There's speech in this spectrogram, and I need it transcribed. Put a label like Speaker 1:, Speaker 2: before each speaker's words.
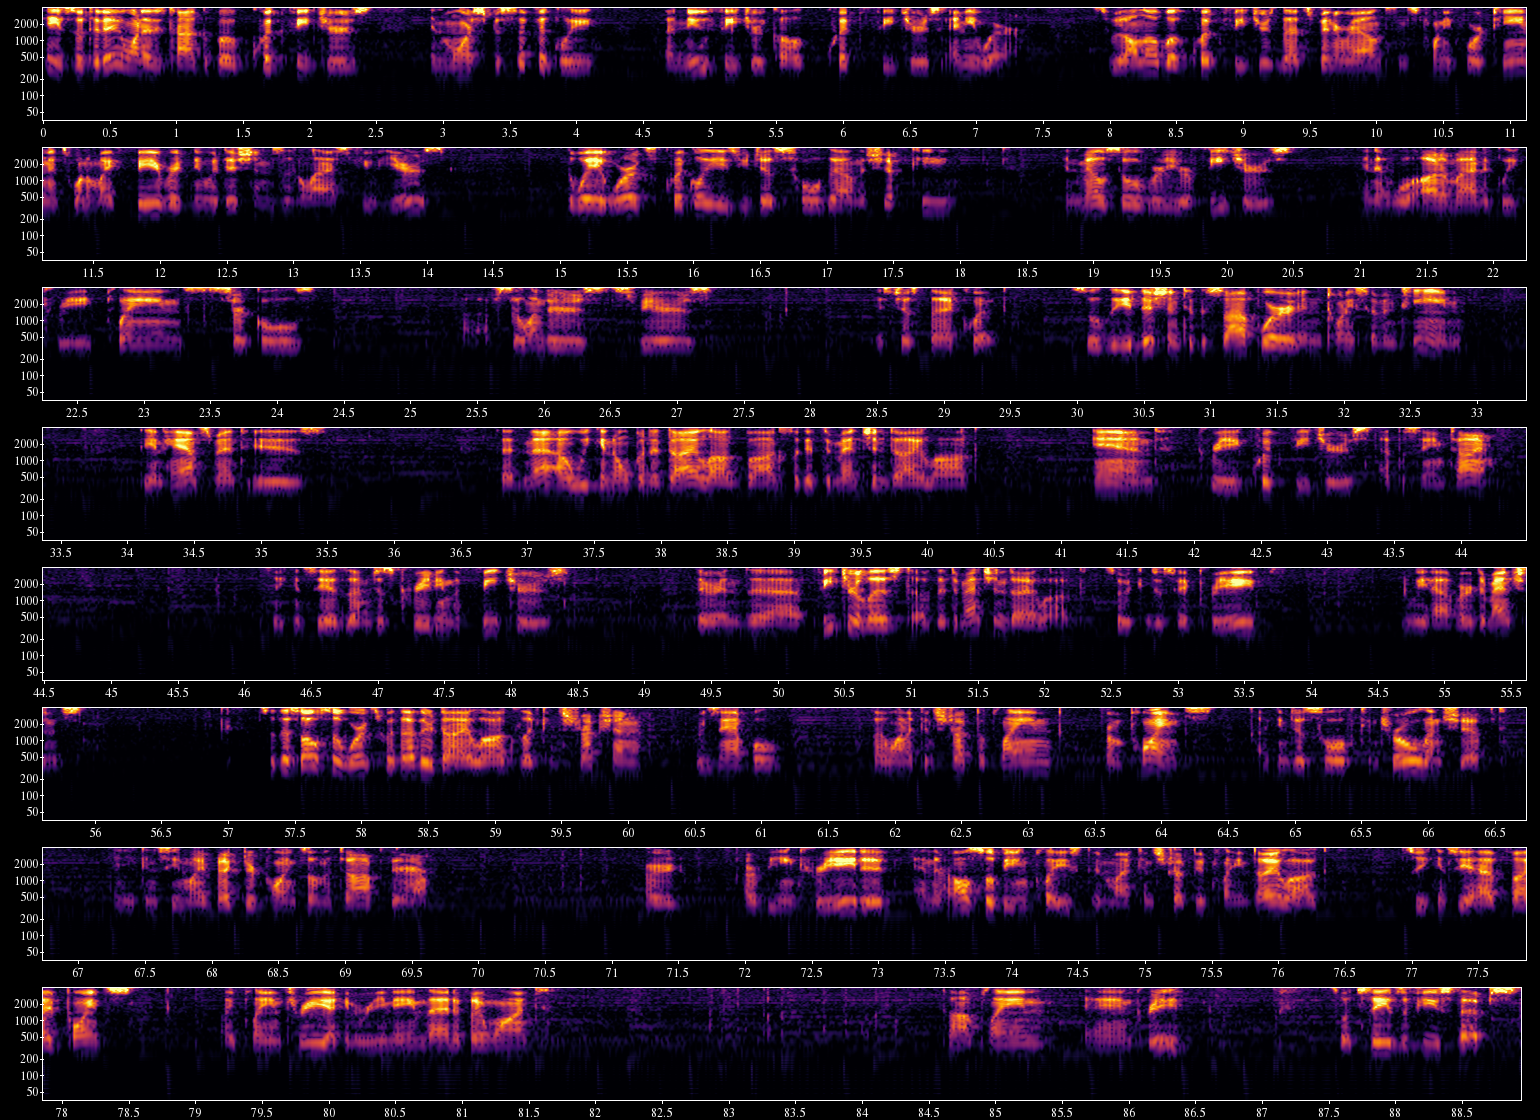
Speaker 1: Hey, so today I wanted to talk about quick features and more specifically a new feature called Quick Features Anywhere. So we all know about quick features, that's been around since 2014. It's one of my favorite new additions in the last few years. The way it works quickly is you just hold down the shift key and mouse over your features and it will automatically create planes, circles, uh, cylinders, spheres. It's just that quick. So the addition to the software in 2017, the enhancement is that now we can open a dialog box like a dimension dialog and create quick features at the same time. So you can see as I'm just creating the features, they're in the feature list of the dimension dialog. So we can just hit create and we have our dimensions. So this also works with other dialogues like construction. For example, if I want to construct a plane from points, I can just hold control and shift and you can see my vector points on the top there are, are being created and they're also being placed in my constructed plane dialog. So you can see I have five points. My plane 3, I can rename that if I want. Top plane and create. So it saves a few steps.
